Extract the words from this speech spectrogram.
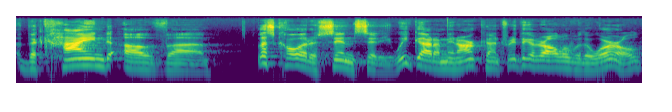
the kind of, uh, let's call it a sin city. We've got them in our country, they're all over the world.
